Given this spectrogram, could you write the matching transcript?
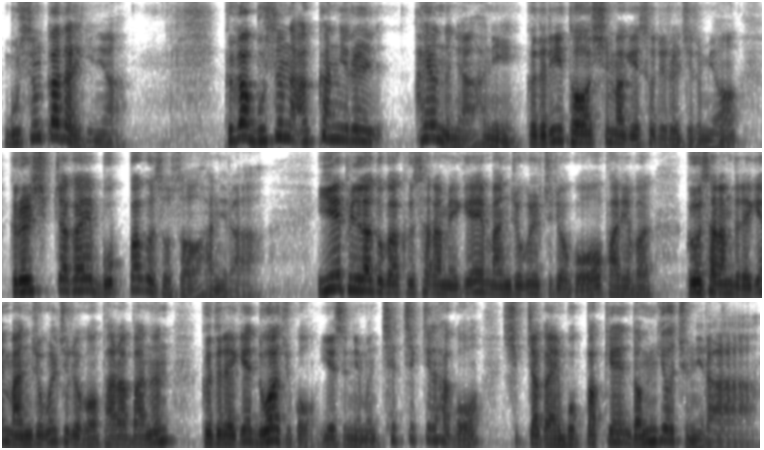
무슨 까닭이냐? 그가 무슨 악한 일을 하였느냐 하니 그들이 더 심하게 소리를 지르며 그를 십자가에 못 박으소서 하니라. 이에 빌라도가 그 사람에게 만족을 주려고 바리바 그 사람들에게 만족을 주려고 바라바는 그들에게 놓아주고 예수님은 채찍질하고 십자가에 못 박게 넘겨주니라.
